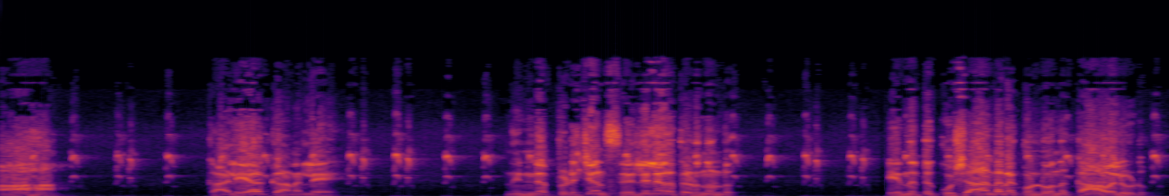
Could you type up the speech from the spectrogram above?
ആഹാ കളിയാക്കാണല്ലേ? നിന്നെ പിടിച്ചാൻ സെല്ലിനകത്ത് ഇടുന്നുണ്ട്. എന്നിട്ട് കുശാണ്ടനെ കൊണ്ടുവന്ന് കാവലിടും.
